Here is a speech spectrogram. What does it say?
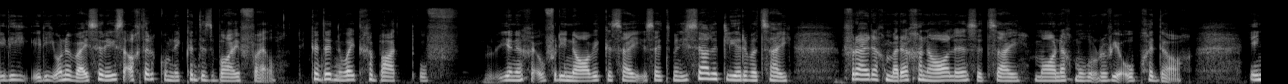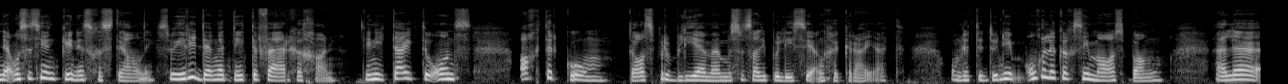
het die het die onderwyseres agterkom, die kind is baie vuil. Die kind het nooit gebad of enige of vir die naweek is hy sy het met dieselfde klere wat sy Vrydagmiddag gaan haal is, het sy Maandagmôre weer opgedaag. En uh, ons is nie in kennis gestel nie. So hierdie ding het net te ver gegaan. Teen die tyd toe ons agterkom, daar's probleme, moes ons al die polisie ingekry het om dit te doen. Nie, ongelukkig sê ma's bang hulle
